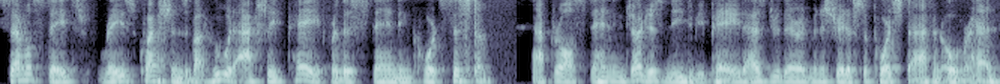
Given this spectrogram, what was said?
Several states raised questions about who would actually pay for this standing court system. After all, standing judges need to be paid, as do their administrative support staff and overhead.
